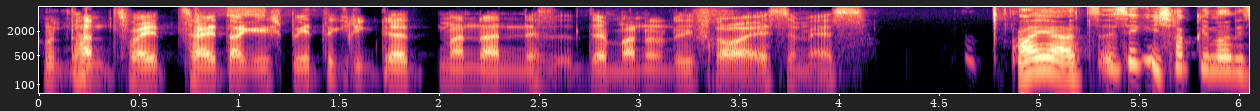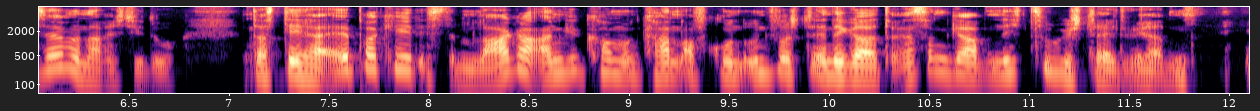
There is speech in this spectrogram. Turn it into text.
und dann zwei, zwei Tage später kriegt der Mann dann der Mann oder die Frau ein SMS. Ah ja, ich habe genau dieselbe Nachricht wie du. Das DHL-Paket ist im Lager angekommen und kann aufgrund unvollständiger Adressangaben nicht zugestellt werden.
